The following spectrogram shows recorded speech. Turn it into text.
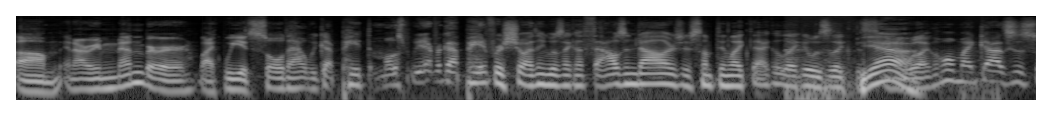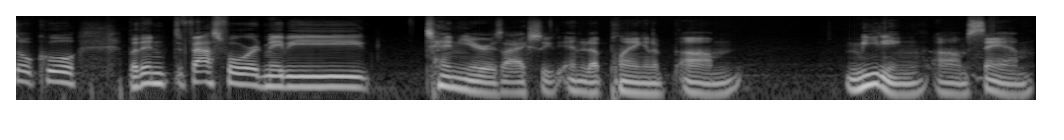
Um, and I remember like we had sold out. We got paid the most we ever got paid for a show. I think it was like a thousand dollars or something like that. Like it was like this, you Yeah. know, we're like, oh my god, this is so cool. But then to fast forward maybe ten years, I actually ended up playing in a um, meeting um, Sam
